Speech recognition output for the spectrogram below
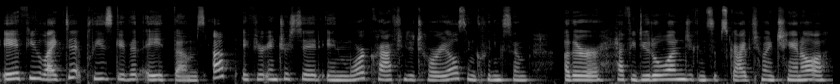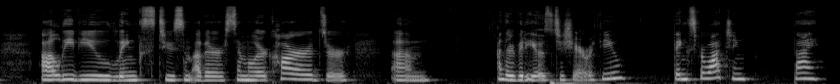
If you liked it, please give it a thumbs up. If you're interested in more crafting tutorials, including some other Heffy Doodle ones, you can subscribe to my channel. I'll leave you links to some other similar cards or um, other videos to share with you. Thanks for watching. Bye.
